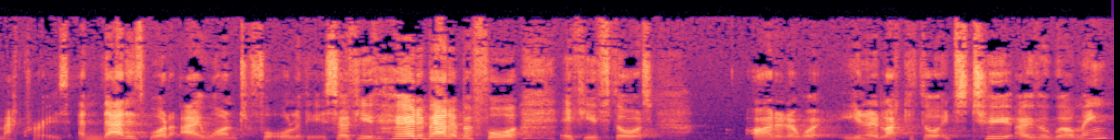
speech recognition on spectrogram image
macros. And that is what I want for all of you. So if you've heard about it before, if you've thought, I don't know what you know, like you thought it's too overwhelming.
